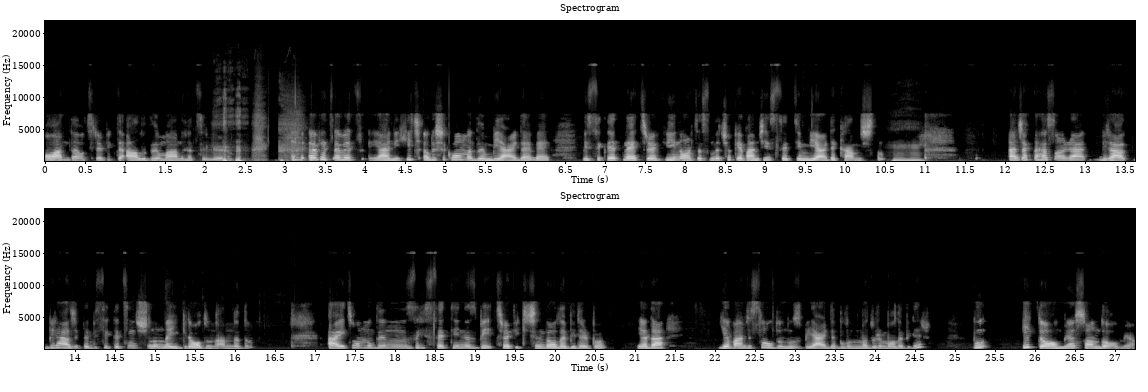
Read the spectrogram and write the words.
o anda o trafikte ağladığım anı hatırlıyorum. Evet evet yani hiç alışık olmadığım bir yerde ve bisikletle trafiğin ortasında çok yabancı hissettiğim bir yerde kalmıştım. Hı hı. Ancak daha sonra biraz, birazcık da bisikletin şununla ilgili olduğunu anladım. Ait olmadığınızı hissettiğiniz bir trafik içinde olabilir bu. Ya da yabancısı olduğunuz bir yerde bulunma durumu olabilir. Bu ilk de olmuyor, son da olmuyor.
